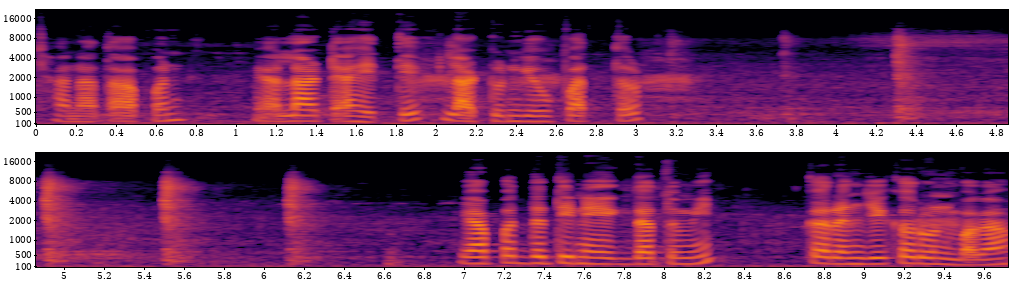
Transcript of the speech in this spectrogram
छान आता आपण या लाट्या आहेत ते लाटून घेऊ पातळ. या पद्धतीने एकदा तुम्ही करंजी करून बघा.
